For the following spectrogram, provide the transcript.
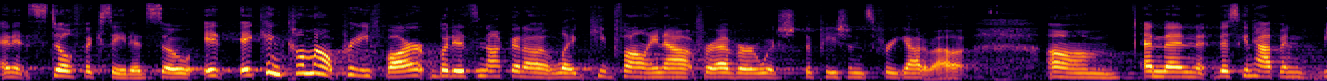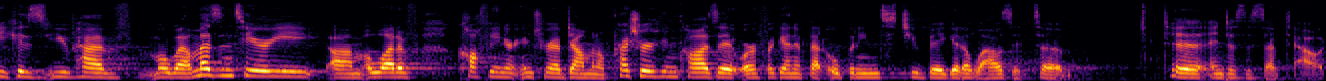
and it's still fixated. So it, it can come out pretty far, but it's not gonna like keep falling out forever, which the patients freak out about. Um, and then this can happen because you have mobile mesentery. Um, a lot of coughing or intra-abdominal pressure can cause it, or if again, if that opening is too big, it allows it to to intussuscept out.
